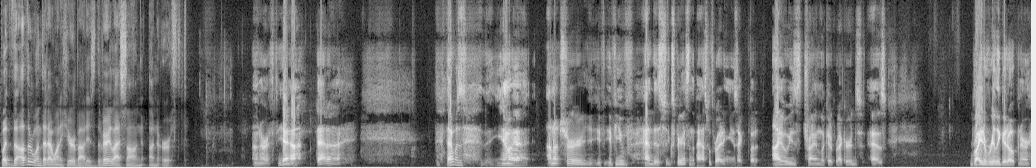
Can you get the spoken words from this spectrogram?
But the other one that I want to hear about is the very last song, Unearthed. Unearthed. Yeah, that uh, that was, you know, I, I'm not sure if if you've had this experience in the past with writing music, but I always try and look at records as write a really good opener,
